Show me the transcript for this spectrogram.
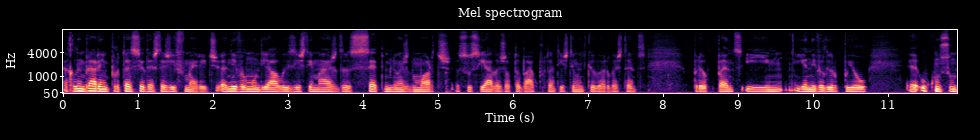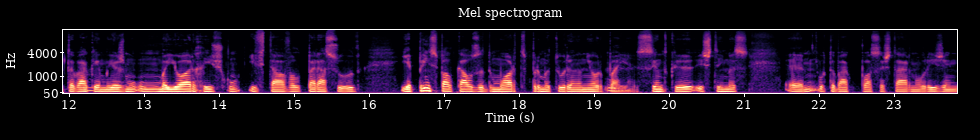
a relembrar a importância destas efemérides. A nível mundial existem mais de 7 milhões de mortes associadas ao tabaco, portanto isto é um indicador bastante preocupante e, e a nível europeu o consumo de tabaco é mesmo um maior risco evitável para a saúde e a principal causa de morte prematura na União Europeia, uhum. sendo que estima-se um, o tabaco possa estar na origem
